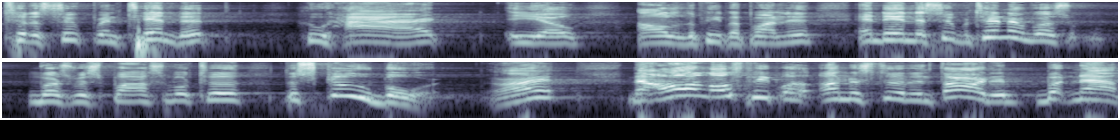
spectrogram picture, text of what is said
to the superintendent who hired, you know, all of the people up under, and then the superintendent was was responsible to the school board. All right. Now all those people understood authority, but now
